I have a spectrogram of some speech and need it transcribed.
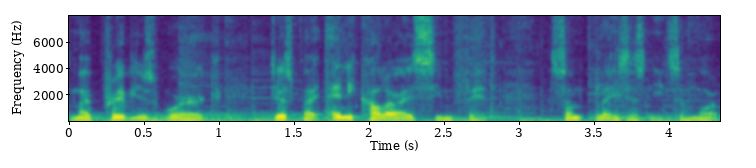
my previous work just by any color I seem fit. Some places need some more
